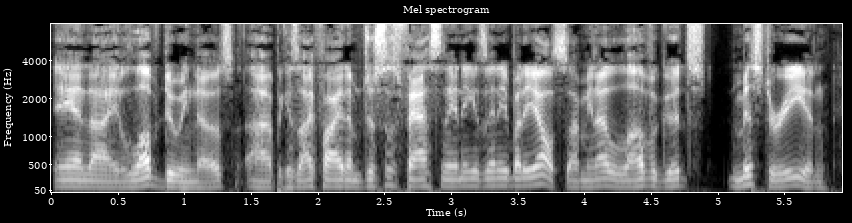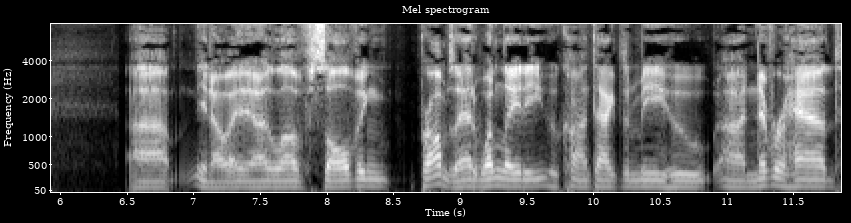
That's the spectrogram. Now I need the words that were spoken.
And I love doing those uh, because I find them just as fascinating as anybody else. I mean, I love a good mystery, and uh, you know, and I love solving problems. I had one lady who contacted me who uh, never had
